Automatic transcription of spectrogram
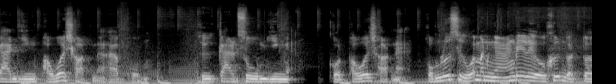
การยิง power shot นะครับผม คือการซูมยิงอะกด power shot น่ะผมรู้สึกว่ามันง้างได้เร็วขึ้นกว่าตัว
